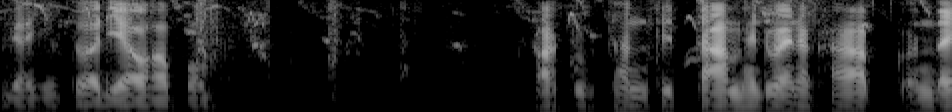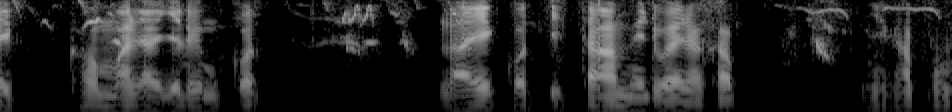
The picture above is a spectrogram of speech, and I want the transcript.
เหลืออยู่ตัวเดียวครับผม ฝากทุกท่านติดตามให้ด้วยนะครับก่อนใดเข้ามาแล้วอย่าลืมกดไลค์กดติดตามให้ด้วยนะครับ นี่ครับผม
